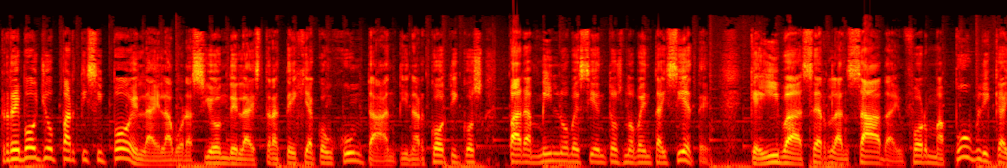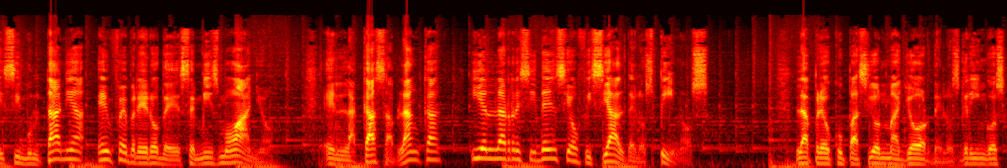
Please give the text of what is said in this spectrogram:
Rebollo participó en la elaboración de la Estrategia Conjunta Antinarcóticos para 1997, que iba a ser lanzada en forma pública y simultánea en febrero de ese mismo año, en la Casa Blanca y en la residencia oficial de Los Pinos. La preocupación mayor de los gringos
